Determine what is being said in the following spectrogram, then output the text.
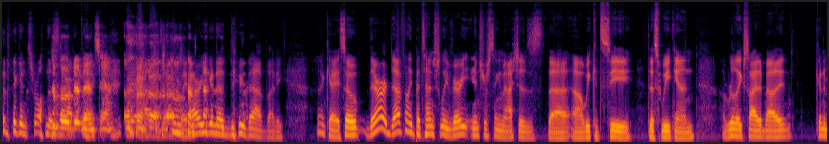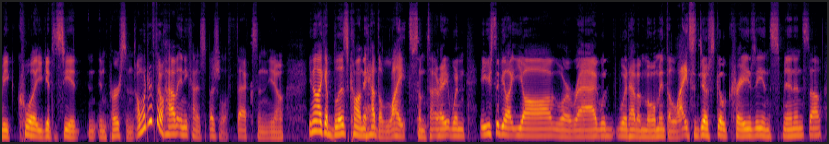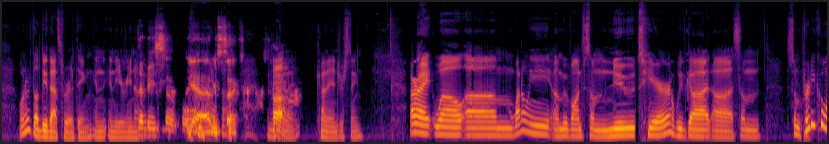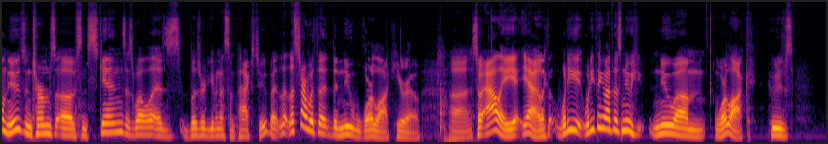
with the control. in the Tempo soft Dead. Man's Hand. yeah, exactly. How are you going to do that, buddy? Okay, so there are definitely potentially very interesting matches that uh, we could see this weekend. I'm really excited about it. Going to be cool that you get to see it in, in person. I wonder if they'll have any kind of special effects, and you know, you know, like at BlizzCon they had the lights sometimes, right? When it used to be like Yogg or Rag would, would have a moment, the lights would just go crazy and spin and stuff. I wonder if they'll do that sort of thing in, in the arena. That'd be so cool. Yeah, that'd be sick. Huh. Kind of interesting. All right. Well, um, why don't we uh, move on to some news here? We've got uh, some some pretty cool news in terms of some skins as well as Blizzard giving us some packs too. But let, us start with the, the new Warlock hero. Uh, so, Allie, yeah, like what do you what do you think about this new new um, Warlock? Who's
